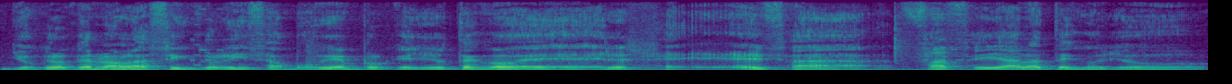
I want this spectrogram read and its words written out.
Yo creo que no la sincroniza muy bien, porque yo tengo esa fase ya la tengo yo.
